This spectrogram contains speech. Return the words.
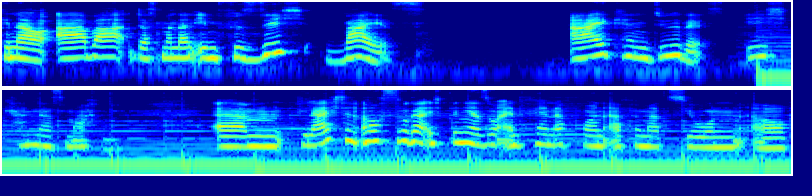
genau, aber dass man dann eben für sich weiß, I can do this. Ich kann das machen. Ähm, vielleicht dann auch sogar, ich bin ja so ein Fan davon, Affirmationen auch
